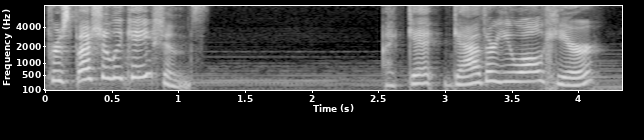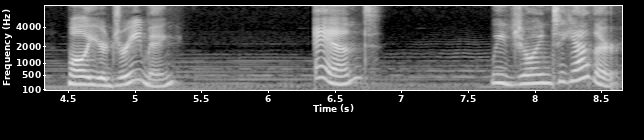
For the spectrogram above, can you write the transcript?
for special occasions. I get gather you all here while you're dreaming, and we join together.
